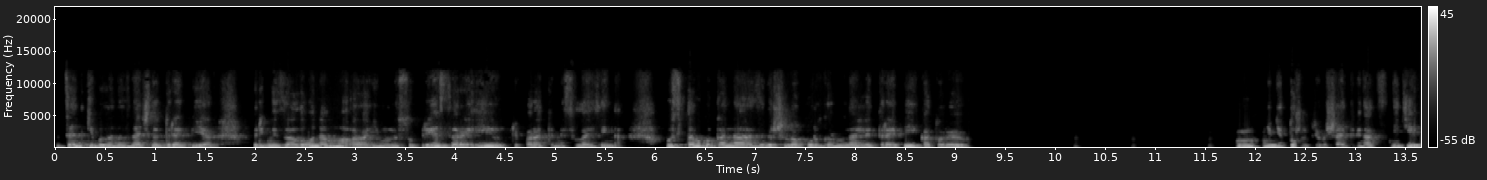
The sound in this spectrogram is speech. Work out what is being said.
Пациентке была назначена терапия преднизолоном, э, иммуносупрессоры и препаратами салазина. После того, как она завершила курс гормональной терапии, который не должен превышать 12 недель,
